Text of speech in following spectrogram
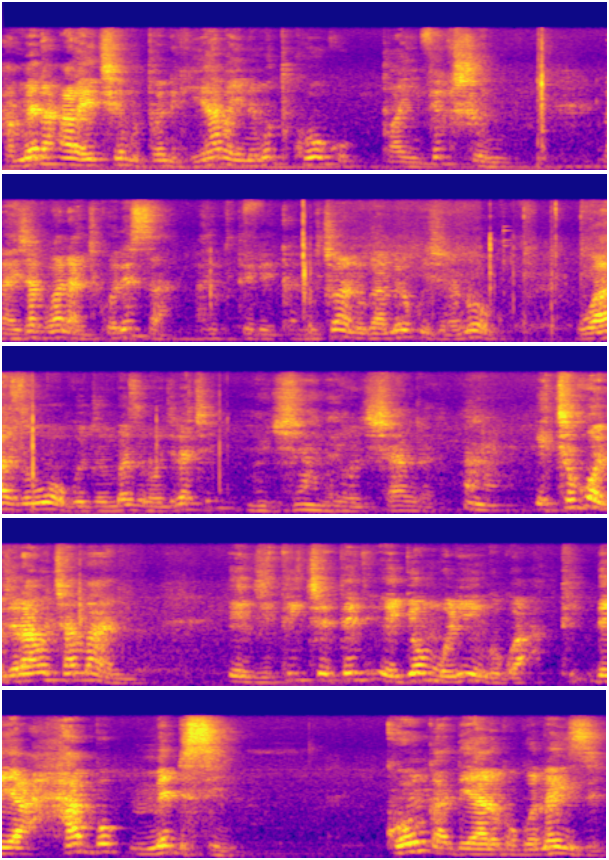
hamwe na rhm tonic yaba inemo tukoko twa infection. Na ija kuba nagikoresa ari kuterekana ubusobanuro bwa mbere kwijana n'ogu waza wogo ijo mbaze nogira ki? Mugishanga nogishangana ah. Icyo kongeraho cy'amani igiti iryo muringo gwa they are herbal medicine. Konga they are recognized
